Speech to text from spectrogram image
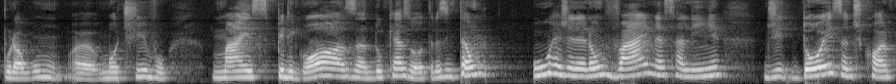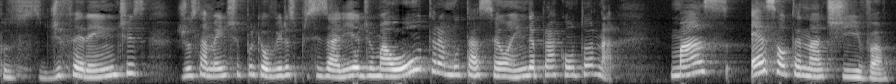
por algum uh, motivo mais perigosa do que as outras. Então, o Regeneron vai nessa linha de dois anticorpos diferentes, justamente porque o vírus precisaria de uma outra mutação ainda para contornar. Mas essa alternativa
